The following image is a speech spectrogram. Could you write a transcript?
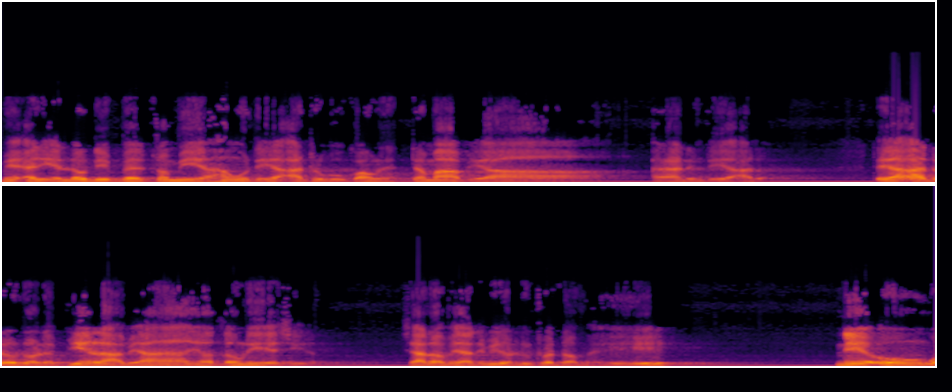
မင်းအဲ့ဒီအလုပ်တွေပဲတွန့်ပြီးဟန်ကိုတရားအထုဖို့ကောင်းတယ်ဓမ္မဗျာအဲ့ဒါနေတရားအထုတရားအထုတော့လေပြင်းလာဗျာရောသုံးလေးရရှိတော့ရှားတော့ဗျာတပည့်တော့လူထွက်တော့မယ် နေအောင်က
